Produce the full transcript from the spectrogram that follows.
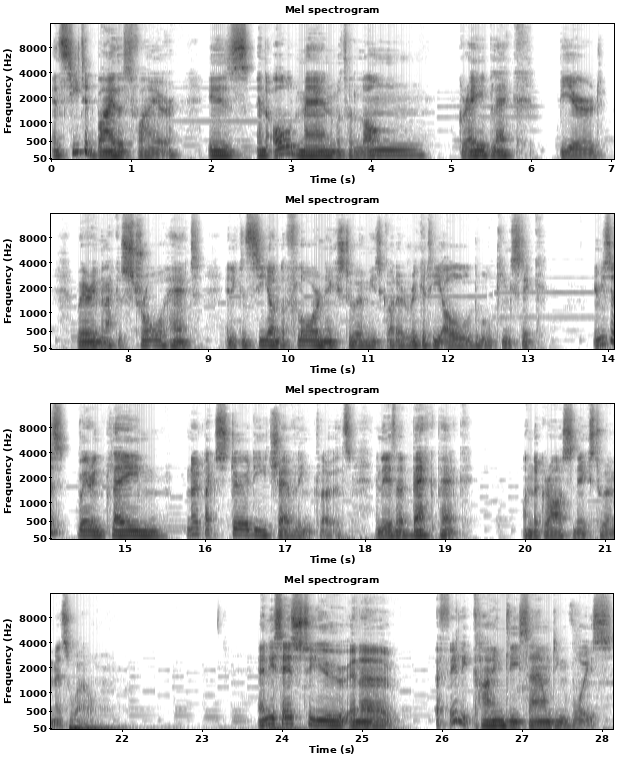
And seated by this fire is an old man with a long grey black beard, wearing like a straw hat, and you can see on the floor next to him he's got a rickety old walking stick. And he's just wearing plain, no, like sturdy traveling clothes. And there's a backpack on the grass next to him as well. And he says to you in a, a fairly kindly sounding voice,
